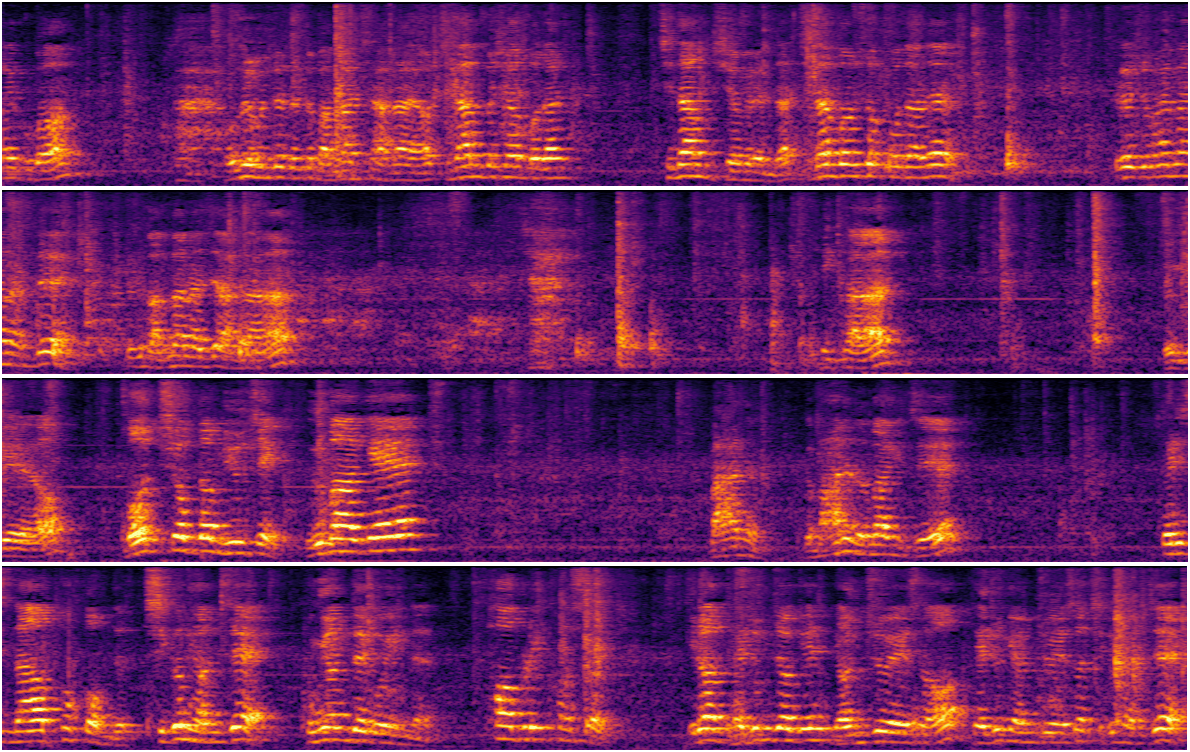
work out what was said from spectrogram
9번에 9번. 아, 오늘 문제들도 만만치 않아요. 지난번 시험보단 지난 시험이란다. 지난번 수업보다는 그래도 좀 할만한데 그래서 만만하지 않아. 자, 이칸 여기에요. Much of the music 음악의 많은 그 많은 음악이지. That is now performed. 지금 현재 공연되고 있는 public concert. 이런 대중적인 연주에서 대중 연주에서 지금 현재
